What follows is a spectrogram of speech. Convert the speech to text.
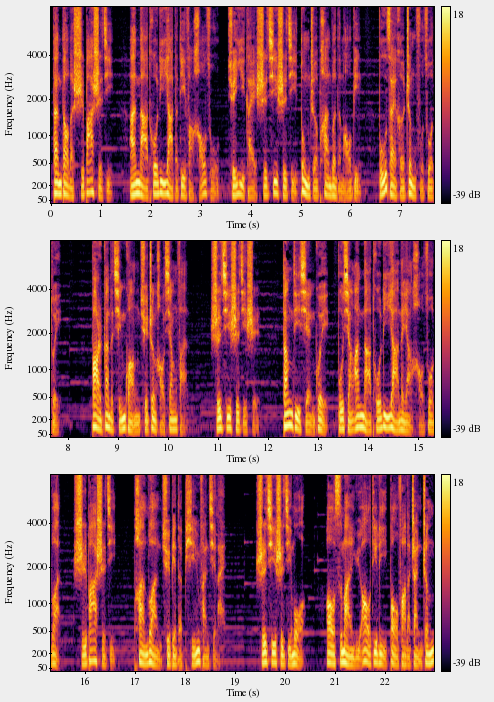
但到了十八世纪，安纳托利亚的地方豪族却一改十七世纪动辄叛乱的毛病，不再和政府作对。巴尔干的情况却正好相反。十七世纪时，当地显贵不像安纳托利亚那样好作乱。十八世纪。叛乱却变得频繁起来。十七世纪末，奥斯曼与奥地利爆发了战争，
